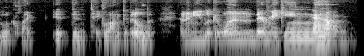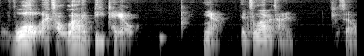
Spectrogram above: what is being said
looked like it didn't take long to build. And then you look at one they're making now. Whoa, that's a lot of detail. Yeah, it's a lot of time. So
